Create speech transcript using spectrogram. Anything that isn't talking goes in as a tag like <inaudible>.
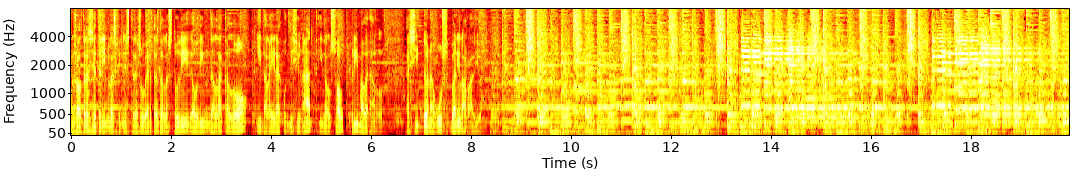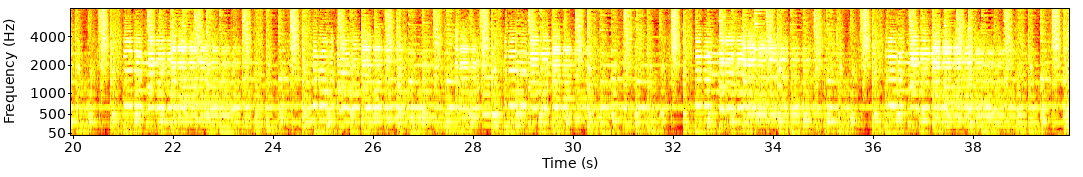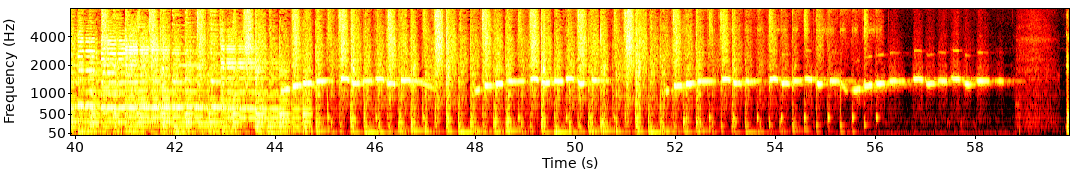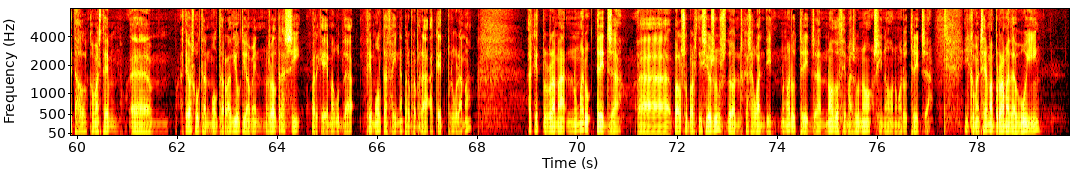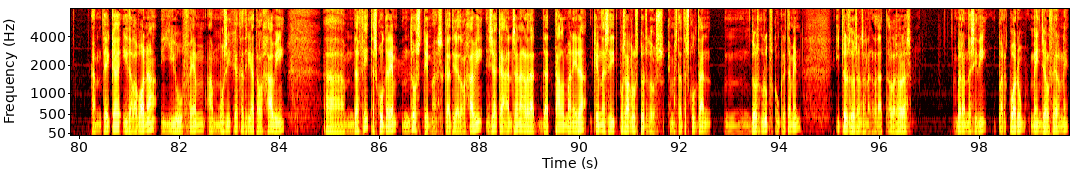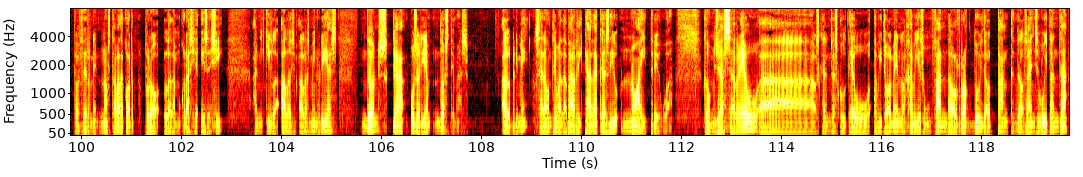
Nosaltres ja tenim les finestres obertes de l'estudi, gaudim de la calor i de l'aire condicionat i del sol primaveral. Així et dóna gust venir a la ràdio. Escoltant molta ràdio últimament? Nosaltres sí, perquè hem hagut de fer molta feina per preparar aquest programa. Aquest programa número 13, eh, pels supersticiosos, doncs que s'aguantin. Número 13, no 12 més 1, sinó número 13. I comencem el programa d'avui amb teca i de la bona i ho fem amb música que ha triat el Javi, de fet, escoltarem dos temes que ha triat el Javi, ja que ens han agradat de tal manera que hem decidit posar-los tots dos. Hem estat escoltant mm, dos grups, concretament, i tots dos ens han agradat. Aleshores, vàrem decidir, per quòrum, menys el Ferne, que el Ferne no estava d'acord, però la democràcia és així, aniquila a les, a les minories, doncs que posaríem dos temes. El primer serà un tema de barricada que es diu No hay tregua. Com ja sabreu, eh, els que ens escolteu habitualment, el Javi és un fan del rock dur i del punk dels anys 80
